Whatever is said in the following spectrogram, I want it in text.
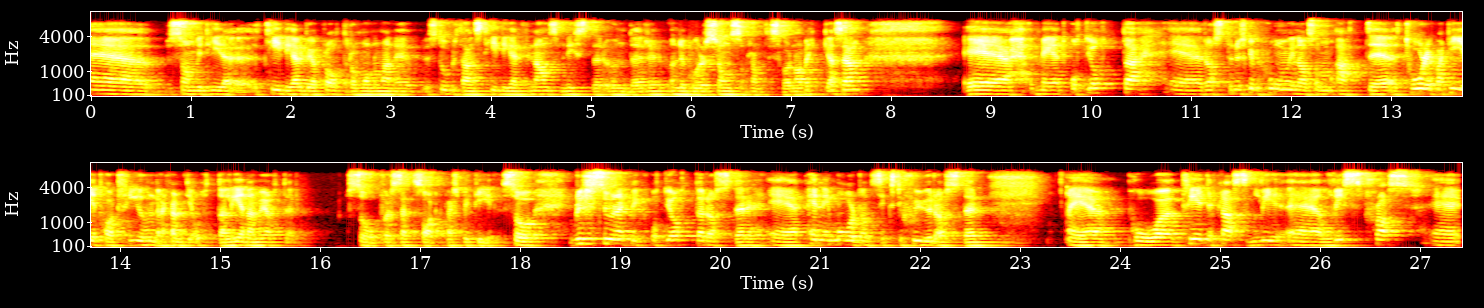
eh, som vi tidigare, tidigare vi har pratat om honom. Han är Storbritanniens tidigare finansminister under, under Boris Johnson fram till för några veckor sedan. Eh, med 88 eh, röster. Nu ska vi påminna oss om att eh, Torypartiet har 358 ledamöter. Så för att sätta saker i perspektiv. Så Rishi Sunak fick 88 röster, eh, Penny Mordaunt 67 röster. Eh, på tredje plats eh, Liz Truss, eh,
